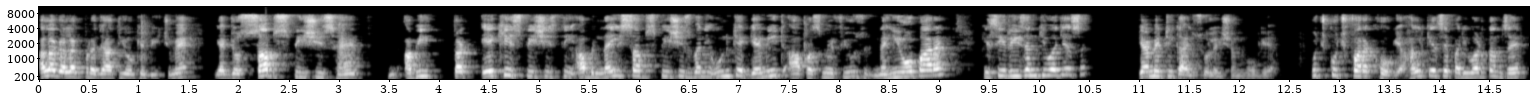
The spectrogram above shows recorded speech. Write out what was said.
अलग अलग प्रजातियों के बीच में या जो सब स्पीशीज हैं, अभी तक एक ही स्पीशीज थी, अब नई सब स्पीशीज बनी, उनके गैमीट आपस में फ्यूज नहीं हो पा रहे। किसी रीजन की वजह से गैमेटिक आइसोलेशन हो गया। कुछ कुछ फ़र्क हो गया। हल्के से परिवर्तन से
